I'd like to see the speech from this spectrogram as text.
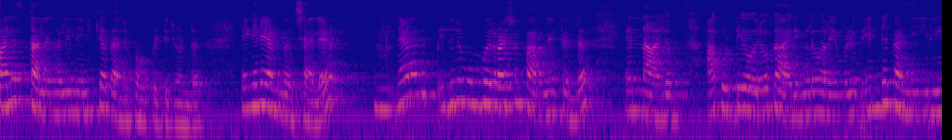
പല സ്ഥലങ്ങളിൽ എനിക്കത് അനുഭവപ്പെട്ടിട്ടുണ്ട്. എങ്ങനെയാണെന്ന് വെച്ചാൽ ഞാനത് ഇതിനു മുമ്പ് ഒരു പ്രാവശ്യം പറഞ്ഞിട്ടുണ്ട്. എന്നാലും ആ കുട്ടി ഓരോ കാര്യങ്ങൾ പറയുമ്പോഴും എന്റെ കണ്ണീര്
